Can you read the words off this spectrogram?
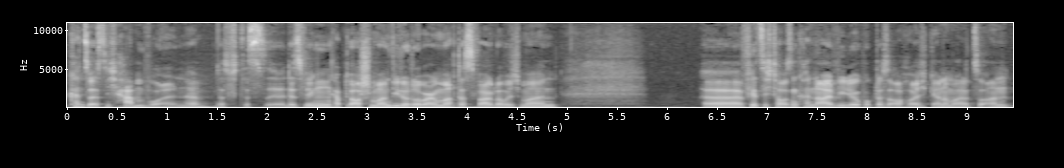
kannst du es nicht haben wollen, ne? Das, das, äh, deswegen habt ihr auch schon mal ein Video drüber gemacht, das war, glaube ich, mein äh, 40.000 Kanalvideo, guckt das auch euch gerne mal dazu an.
